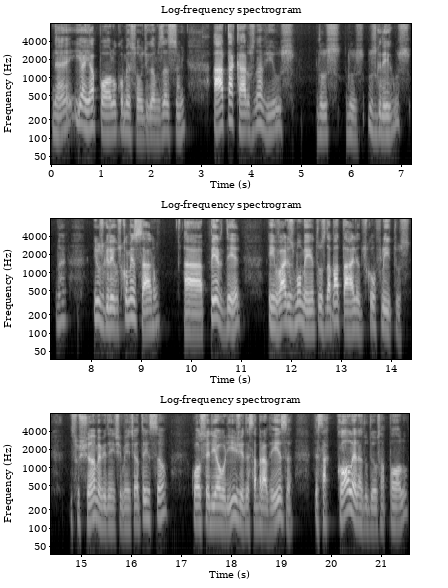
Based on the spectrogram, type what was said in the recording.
né? E aí Apolo começou, digamos assim, a atacar os navios dos, dos, dos gregos, né? E os gregos começaram a perder em vários momentos da batalha, dos conflitos. Isso chama, evidentemente, a atenção qual seria a origem dessa braveza, dessa cólera do deus Apolo.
